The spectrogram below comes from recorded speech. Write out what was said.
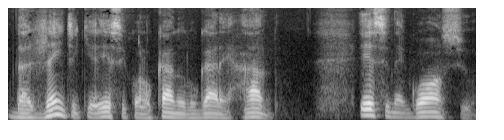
da gente querer se colocar no lugar errado, esse negócio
